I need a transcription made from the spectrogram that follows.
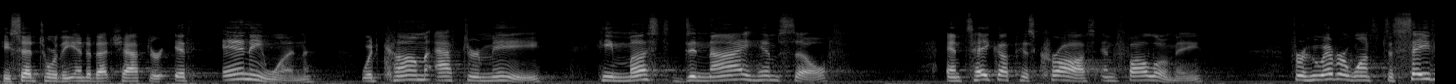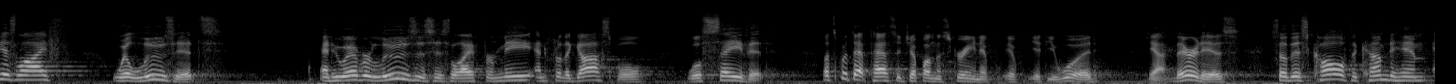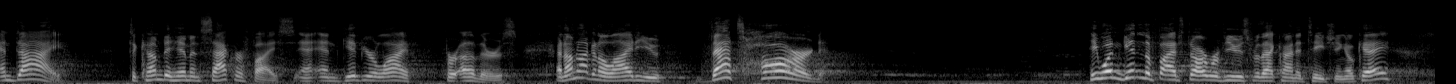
He said toward the end of that chapter, If anyone would come after me, he must deny himself and take up his cross and follow me. For whoever wants to save his life will lose it, and whoever loses his life for me and for the gospel will save it. Let's put that passage up on the screen if, if, if you would. Yeah, there it is. So, this call to come to him and die to come to Him and sacrifice and, and give your life for others. And I'm not going to lie to you, that's hard. He wasn't getting the five star reviews for that kind of teaching, okay?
